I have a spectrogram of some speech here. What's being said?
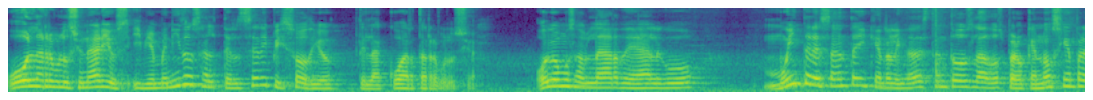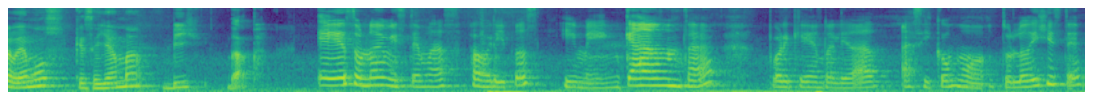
Hola revolucionarios y bienvenidos al tercer episodio de la Cuarta Revolución. Hoy vamos a hablar de algo muy interesante y que en realidad está en todos lados, pero que no siempre vemos, que se llama Big Data. Es uno de mis temas favoritos y me encanta porque en realidad, así como tú lo dijiste,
